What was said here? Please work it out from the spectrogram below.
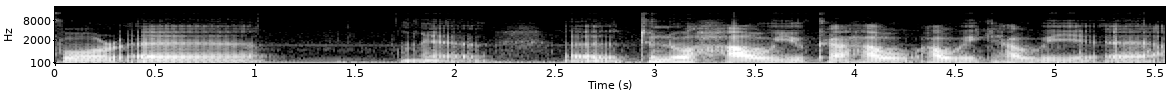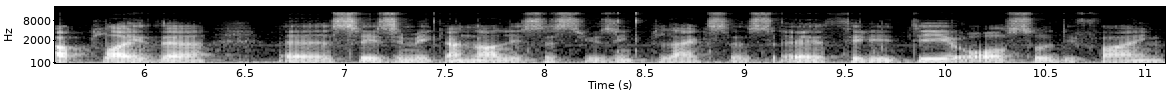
for uh, uh, uh, to know how you how how we how we apply the seismic analysis using Plaxis 3D also define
